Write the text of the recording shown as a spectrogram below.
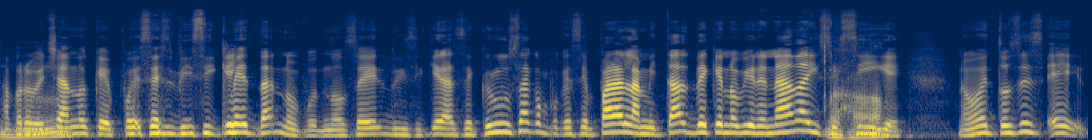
aprovechando que pues es bicicleta, no pues no sé, ni siquiera se cruza, como que se para a la mitad, ve que no viene nada y se sigue. ¿No? Entonces, eh,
